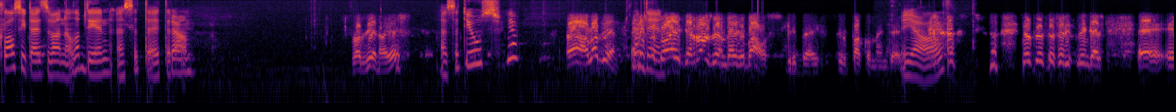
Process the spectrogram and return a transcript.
Klausītājs zvana. Labdien, esat ēterā. Labdien, vai es? Esat jūs? Jā. Jā, labdien! Labdien. Es par Aigara Rozenberga balss gribēju pakomentēt. Jā. nu, tas, tas ir vienkārši, e, e,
